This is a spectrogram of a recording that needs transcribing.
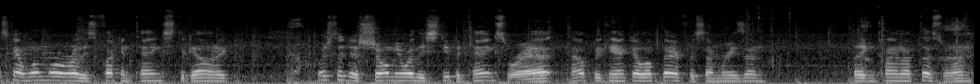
Just got one more of these fucking tanks to go, and I wish they'd just show me where these stupid tanks were at. I hope we can't go up there for some reason. But I can climb up this one.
